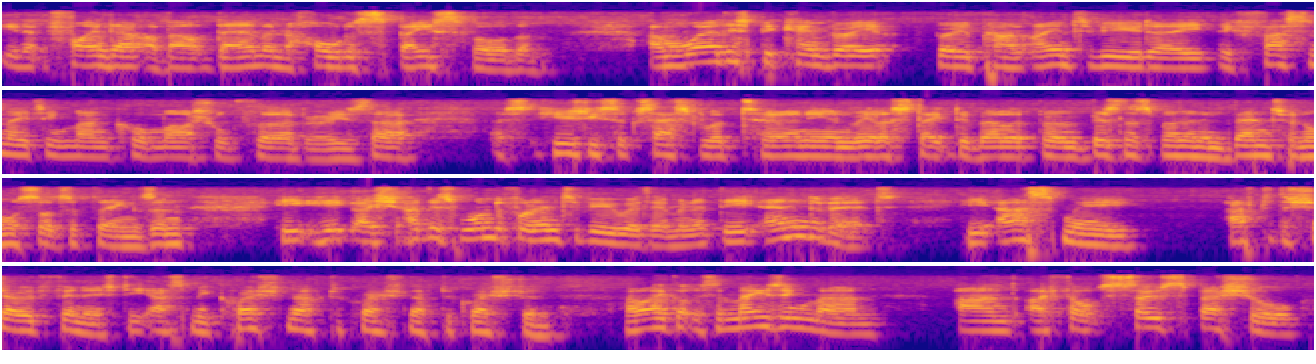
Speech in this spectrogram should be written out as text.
you know find out about them and hold a space for them. And where this became very very apparent. I interviewed a, a fascinating man called Marshall Thurber. He's a, a, hugely successful attorney and real estate developer and businessman and inventor and all sorts of things. And he, he, I had this wonderful interview with him. And at the end of it, he asked me, after the show had finished, he asked me question after question after question. And I got this amazing man, and I felt so special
